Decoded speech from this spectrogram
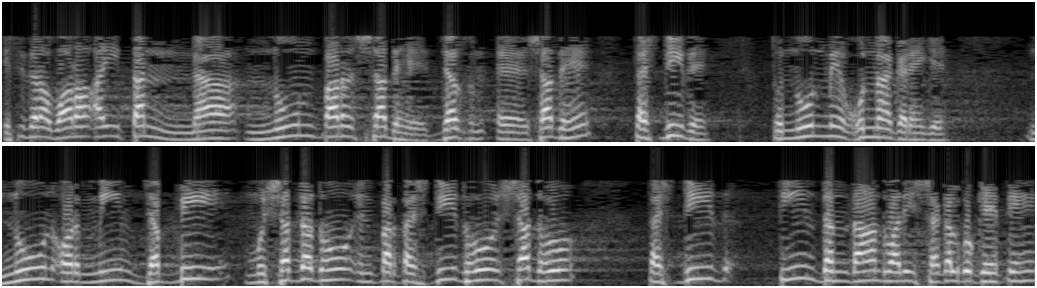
اسی طرح وارا آئی تن نون پر شد ہے، جزم شد ہے، تشدید ہے۔ تو نون میں غنہ کریں گے۔ نون اور میم جب بھی مشدد ہو ان پر تشدید ہو، شد ہو، تشدید تین دنداند والی شکل کو کہتے ہیں۔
